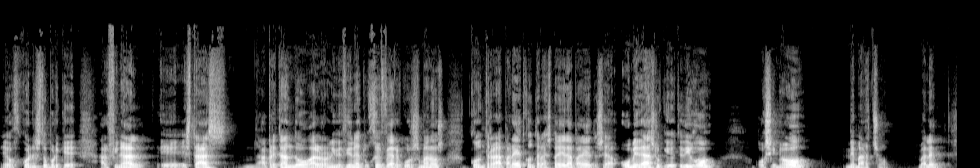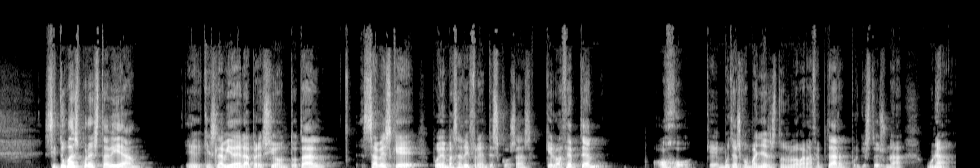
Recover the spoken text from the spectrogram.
Eh, ojo con esto porque al final eh, estás apretando a la organización y a tu jefe, a recursos humanos, contra la pared, contra la espalda de la pared. O sea, o me das lo que yo te digo, o si no, me marcho, ¿vale? Si tú vas por esta vía, que es la vía de la presión total, sabes que pueden pasar diferentes cosas. Que lo acepten, ojo, que muchas compañías esto no lo van a aceptar, porque esto es una, una,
